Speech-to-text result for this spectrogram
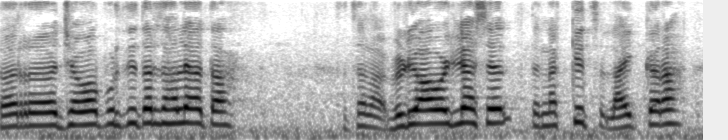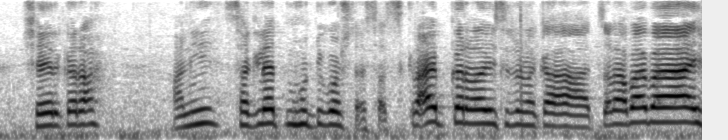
तर जेव्हापुरती तर झाले आता. तर चला व्हिडिओ आवडली असेल तर नक्कीच लाईक करा शेअर करा. आणि सगळ्यात मोठी गोष्ट सबस्क्राईब करायला विसरू नका. चला बाय बाय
